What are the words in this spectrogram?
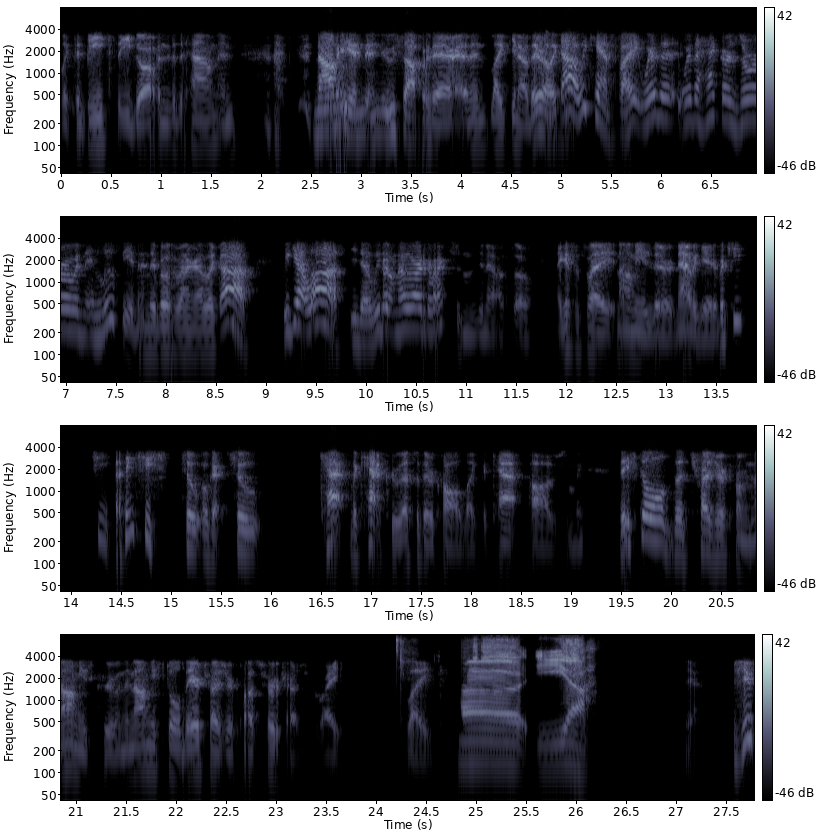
like the beach that you go up into the town, and Nami and, and Usopp were there, and then like you know they were like, oh, we can't fight. Where the where the heck are Zoro and, and Luffy? And then they're both running around like, ah, we got lost. You know, we don't know our directions. You know, so I guess that's why Nami is their navigator. But she she I think she's so okay. So cat the cat crew that's what they were called like the cat paws or something. They stole the treasure from Nami's crew, and then Nami stole their treasure plus her treasure, right? Like Uh, yeah. Yeah. She was,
